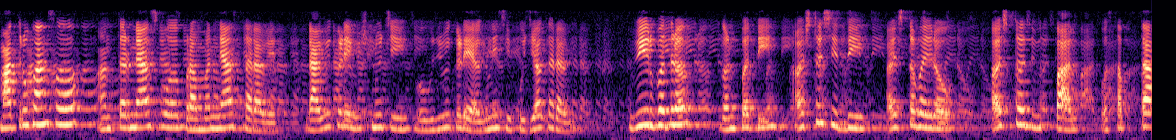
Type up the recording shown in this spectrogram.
मातृकांसह अंतर्न्यास व ब्राह्मण्यास करावेत. डावीकडे विष्णूची व उजवीकडे अग्नीची पूजा करावी. वीरभद्र गणपती अष्टसिद्धी अष्टभैरव अष्टद्विपाल व सप्ता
